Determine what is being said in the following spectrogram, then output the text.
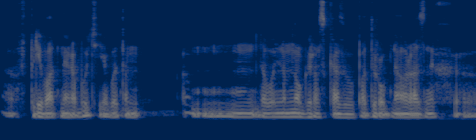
в приватной работе я об этом довольно много рассказываю подробно о разных э,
